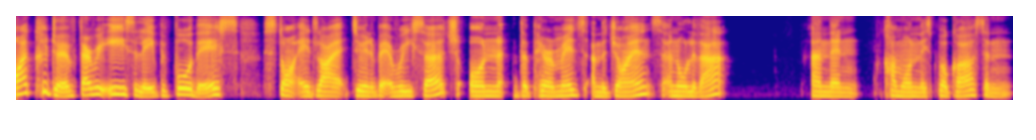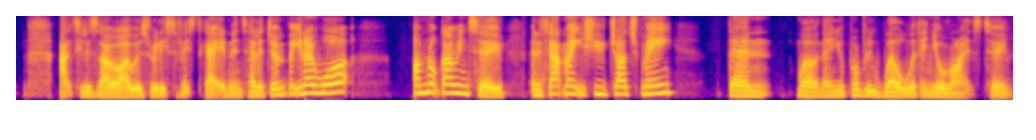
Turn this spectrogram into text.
I could have very easily before this started like doing a bit of research on the pyramids and the giants and all of that. And then come on this podcast and acted as though I was really sophisticated and intelligent. But you know what? I'm not going to. And if that makes you judge me, then well, then you're probably well within your rights to.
